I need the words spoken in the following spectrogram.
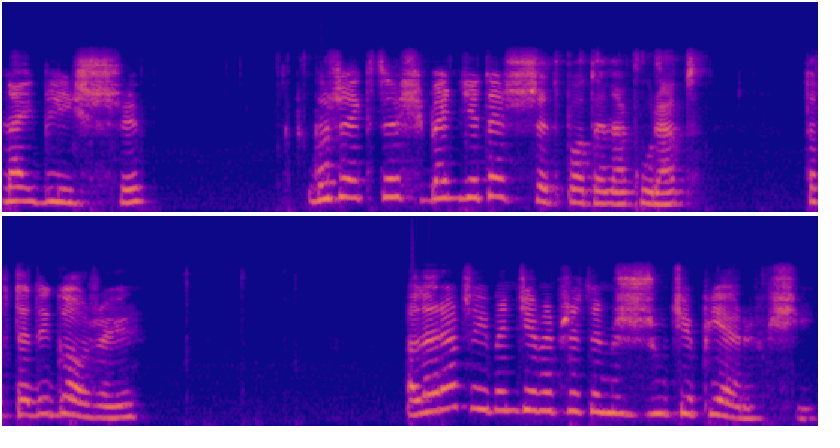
Najbliższy. Gorzej jak ktoś będzie też szedł po ten akurat, to wtedy gorzej. Ale raczej będziemy przy tym rzucie pierwsi,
